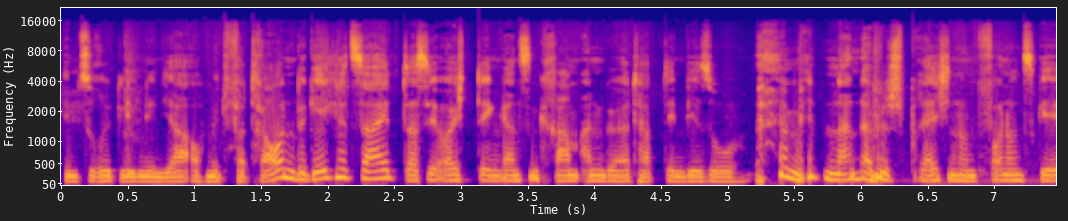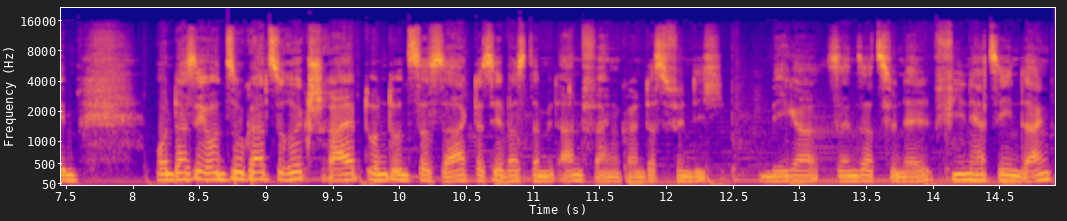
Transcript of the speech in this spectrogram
im zurückliegenden Jahr auch mit Vertrauen begegnet seid, dass ihr euch den ganzen Kram angehört habt, den wir so miteinander besprechen und von uns geben. Und dass ihr uns sogar zurückschreibt und uns das sagt, dass ihr was damit anfangen könnt, das finde ich mega sensationell. Vielen herzlichen Dank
